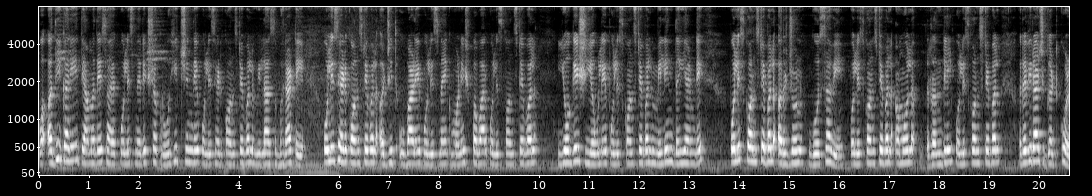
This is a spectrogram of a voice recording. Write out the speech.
व अधिकारी त्यामध्ये सहाय्यक पोलीस निरीक्षक Rohit Shinde police head constable Vilas Bharate police head constable Ajit Ubale police Naik Manish Pawar police constable Yogesh Yewale police constable Milind Dahihande police constable Arjun Gosavi police constable Amol Randil police constable Raviraj Gatkol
